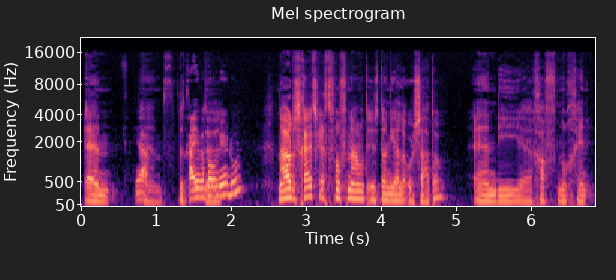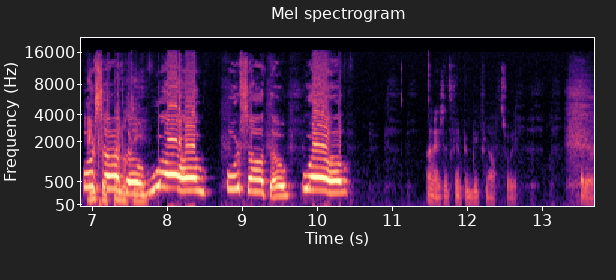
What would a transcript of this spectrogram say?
En, Ja. ehm, de- Ga je gewoon weer doen? Nou, de scheidsrechter van vanavond is Danielle Orsato. En die eh, gaf nog geen enkele Orsato, penalty. wow! Orsato, wow! Oh nee, er zit geen publiek vanavond, sorry. Ga door.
